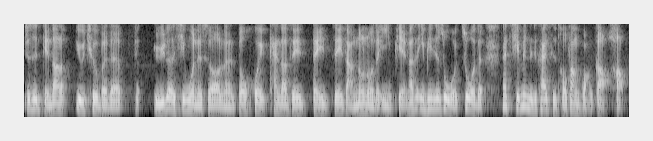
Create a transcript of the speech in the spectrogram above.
就是点到了 YouTube 的娱乐新闻的时候呢，都会看到这一这一这一档 NONO 的影片。那这影片就是我做的，那前面呢就开始投放广告，好。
